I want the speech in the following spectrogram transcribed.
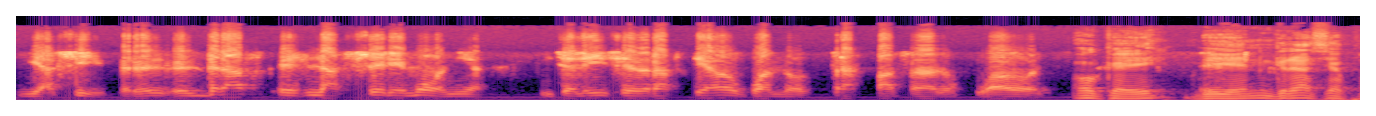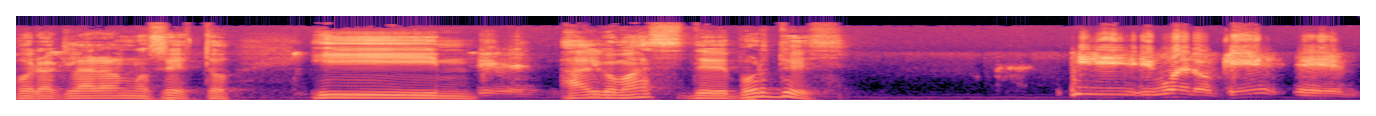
y así. Pero el, draft es la ceremonia y se le dice drafteado cuando traspasan a los jugadores. Ok, bien, gracias por aclararnos esto. ¿Y algo más de deportes? Y, bueno, que eh,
